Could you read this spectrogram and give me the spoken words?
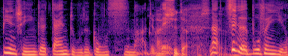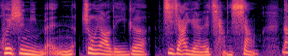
变成一个单独的公司嘛，对不对？啊，是的，是的。那这个部分也会是你们重要的一个。技嘉原来的强项，那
